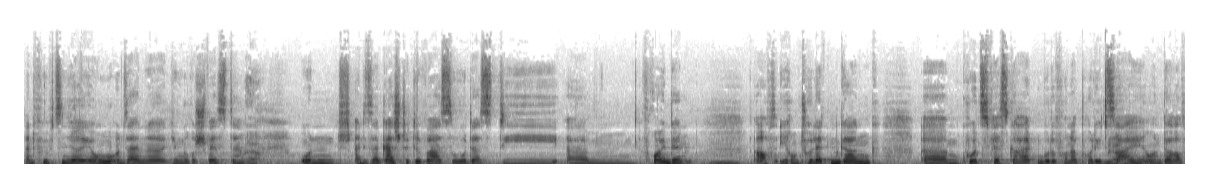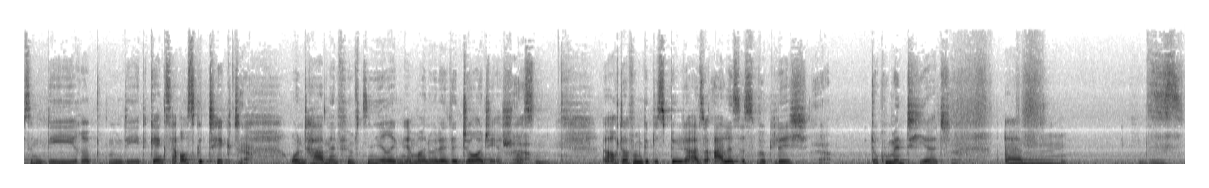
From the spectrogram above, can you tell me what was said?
ein 15-jähriger Junge und seine jüngere Schwester. Ja. Und an dieser Gaststätte war es so, dass die ähm, Freundin Mhm. auf ihrem Toilettengang ähm, kurz festgehalten wurde von der Polizei. Ja. Und darauf sind die, die Gangster ausgetickt Ja. und haben den 15-jährigen Emanuele de Giorgi erschossen. Auch davon gibt es Bilder. Also alles ist wirklich dokumentiert. Ähm, das ist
